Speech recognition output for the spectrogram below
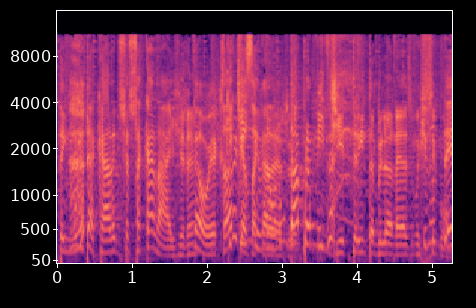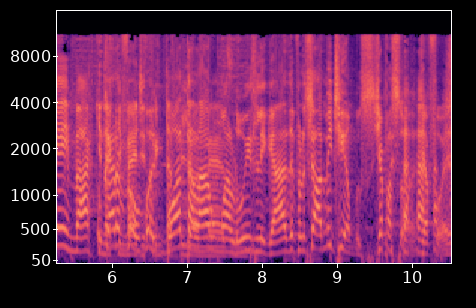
tem muita cara de ser sacanagem, né? Não, é claro que, é sacanagem. Não, não dá pra medir 30 bilionésimos que de segundo. tem O máquina cara que mede vo- 30 bota lá uma luz ligada e falou assim: ó, medimos, já passou, já foi.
